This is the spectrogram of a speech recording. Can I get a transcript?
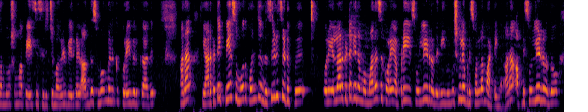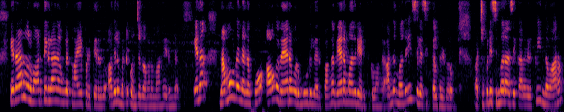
சந்தோஷமா பேசி சிரிச்சு மகிழ்வீர்கள். அந்த சுகங்களுக்கு குறைவு இருக்காது. ஆனா யார்கிட்டயும் பேசும்போது கொஞ்சம் இந்த சிடுசிடுப்பு ஒரு எல்லாருக்கிட்டே நம்ம மனசு குறை அப்படியே சொல்லிடுறது நீங்கள் யூஸ்வலி அப்படி சொல்ல மாட்டீங்க. ஆனால் அப்படி சொல்லிடுறதோ ஏதாவது ஒரு வார்த்தைகளால் அவங்களை காயப்படுத்திடுறதோ அதில் மட்டும் கொஞ்சம் கவனமாக இருங்க. ஏன்னா நம்ம ஒன்று நினைப்போம் அவங்க வேற ஒரு மூடில் இருப்பாங்க வேற மாதிரி எடுத்துக்குவாங்க. அந்த மாதிரி சில சிக்கல்கள் வரும். மற்றபடி சிம்மராசிக்காரர்களுக்கு இந்த வாரம்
